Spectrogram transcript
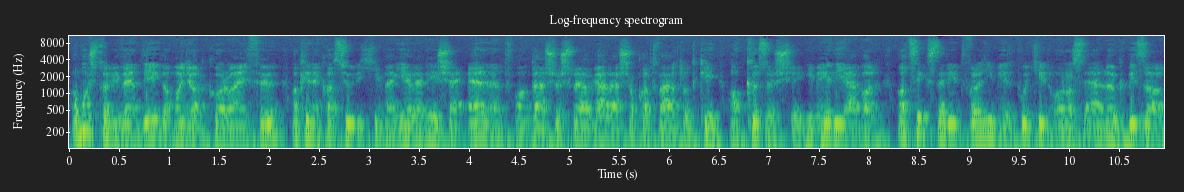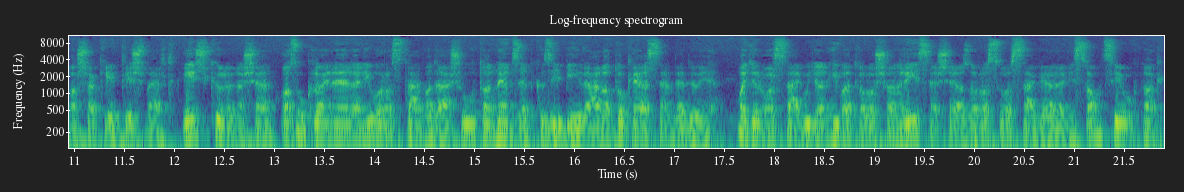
A mostani vendég a magyar kormányfő, akinek a Zürichi megjelenése ellentmondásos reagálásokat váltott ki a közösségi médiában, a cikk szerint Vladimir Putyin orosz elnök bizalmasaként ismert, és különösen az Ukrajna elleni orosz támadás óta nemzetközi bírálatok elszenvedője. Magyarország ugyan hivatalosan részese az Oroszország elleni szankció, szankcióknak,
